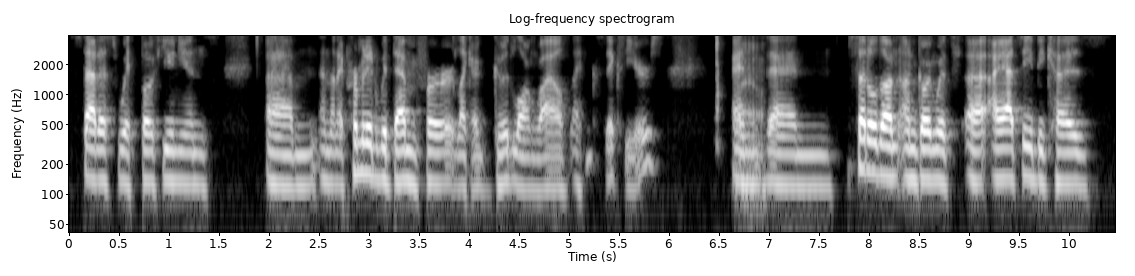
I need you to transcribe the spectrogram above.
status with both unions. Um, and then I permitted with them for like a good long while, I think six years. And Wow. then settled on, on going with uh, IATSE because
